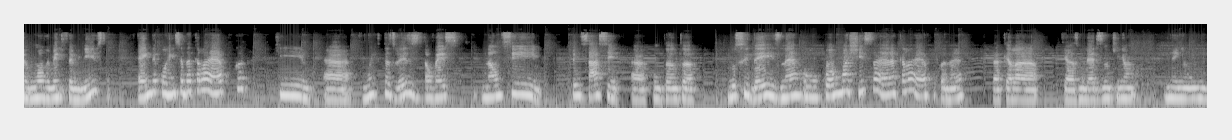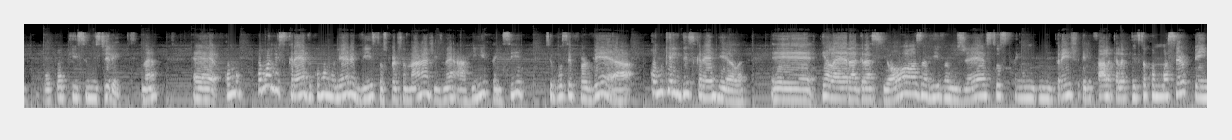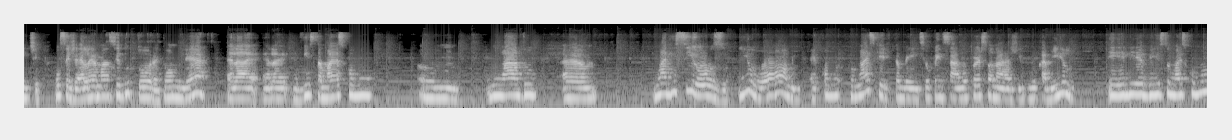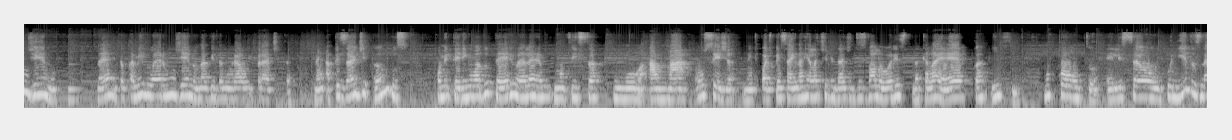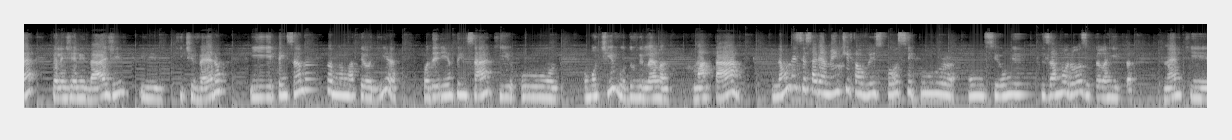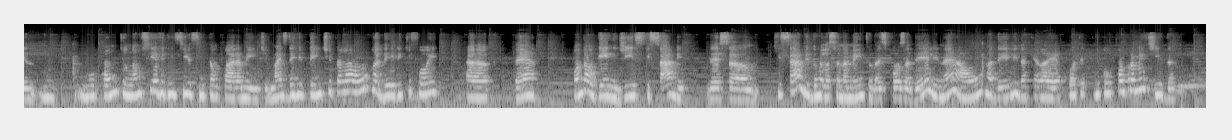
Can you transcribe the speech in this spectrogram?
um movimento feminista, é em decorrência daquela época que é, muitas vezes talvez não se pensasse é, com tanta lucidez, né, o quão machista era aquela época, né, daquela que as mulheres não tinham nenhum ou pouquíssimos direitos, né. É, como, como ela escreve, como a mulher é vista, os personagens, né, a Rita em si, se você for ver, a, como que ele descreve ela? É, ela era graciosa, viva nos gestos. Tem um, um, trecho que ele fala que ela é vista como uma serpente, ou seja, ela é uma sedutora. Então a mulher ela, ela é vista mais como um, um lado um, malicioso. E o homem, é como, por mais que ele também, se eu pensar no personagem, no Camilo, ele é visto mais como ingênuo. Né? Então Camilo era um ingênuo na vida moral e prática. Né? Apesar de ambos cometerem o um adultério, ela é uma vista como a ou seja, a gente pode pensar aí na relatividade dos valores daquela época, enfim. No ponto, eles são punidos, né, pela ingenuidade que tiveram, e pensando numa teoria, poderia pensar que o, o motivo do Vilela matar não necessariamente talvez fosse por um ciúme amoroso pela Rita, né? Que no, conto não se evidencia assim tão claramente, mas de repente pela honra dele que foi, uh, né? Quando alguém diz que sabe dessa que sabe do relacionamento da esposa dele, né? A honra dele daquela época ficou comprometida.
